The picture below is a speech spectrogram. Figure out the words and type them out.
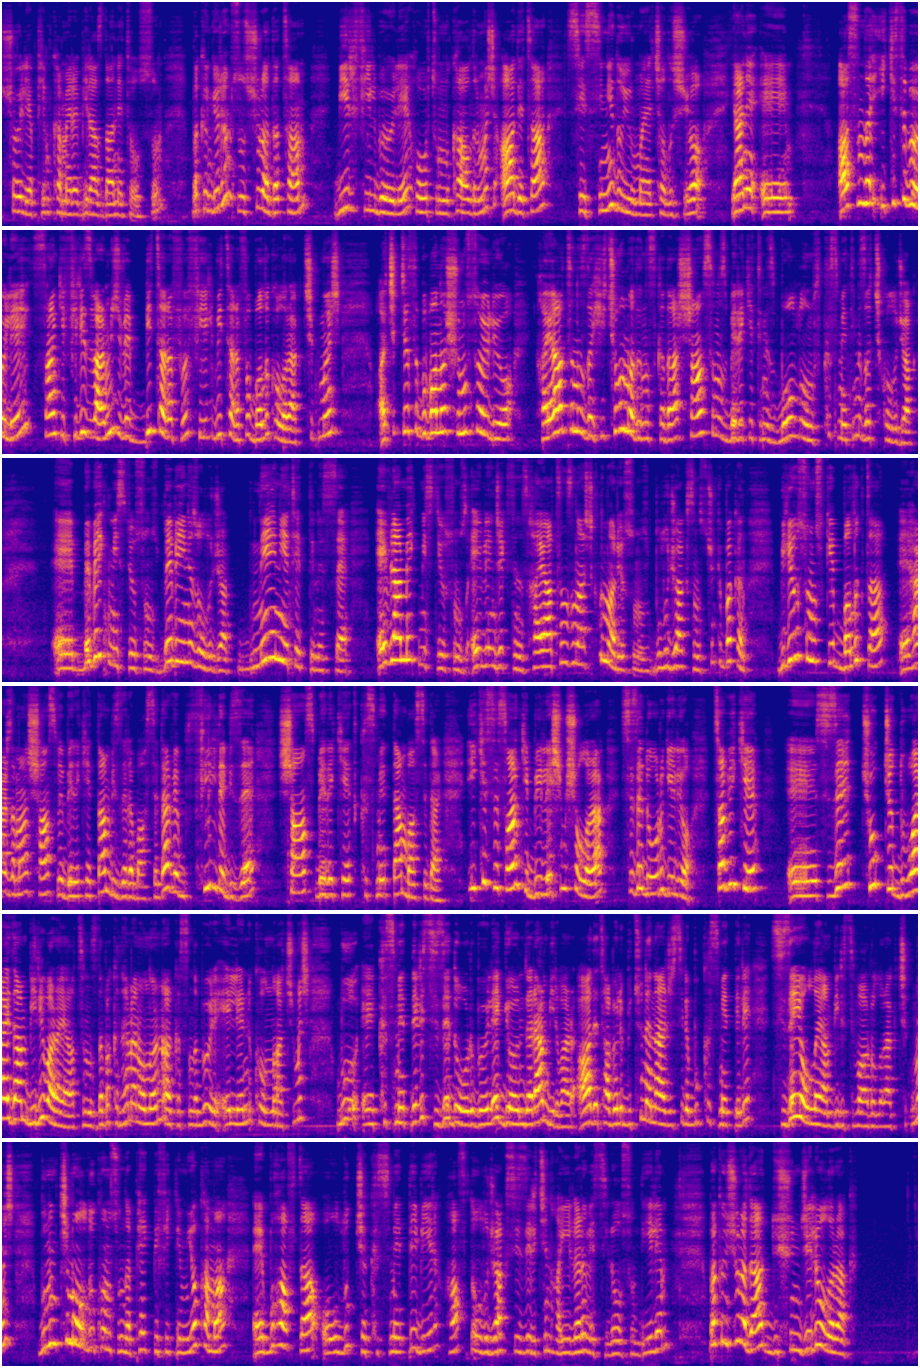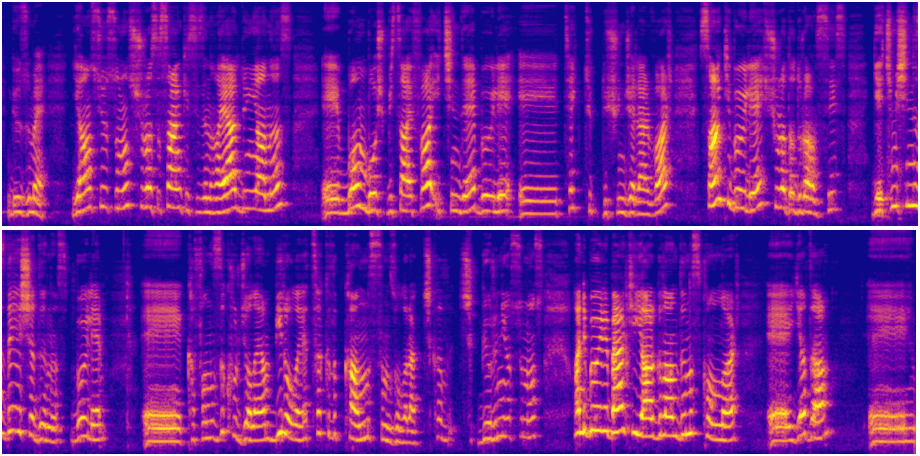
Şöyle yapayım kamera biraz daha net olsun. Bakın görüyor musunuz? Şurada tam bir fil böyle hortumunu kaldırmış adeta sesini duyurmaya çalışıyor. Yani e, aslında ikisi böyle sanki filiz vermiş ve bir tarafı fil bir tarafı balık olarak çıkmış. Açıkçası bu bana şunu söylüyor. Hayatınızda hiç olmadığınız kadar şansınız, bereketiniz, bolluğunuz, kısmetiniz açık olacak. Ee, bebek mi istiyorsunuz? Bebeğiniz olacak. Neye niyet ettinizse. Evlenmek mi istiyorsunuz? Evleneceksiniz. Hayatınızın aşkını mı arıyorsunuz? Bulacaksınız. Çünkü bakın biliyorsunuz ki balık da e, her zaman şans ve bereketten bizlere bahseder ve fil de bize şans, bereket, kısmetten bahseder. İkisi sanki birleşmiş olarak size doğru geliyor. Tabii ki e, size çokça dua eden biri var hayatınızda. Bakın hemen onların arkasında böyle ellerini kolunu açmış. Bu e, kısmetleri size doğru böyle gönderen biri var. Adeta böyle bütün enerjisiyle bu kısmetleri size yollayan birisi var olarak çıkmış. Bunun kim olduğu konusunda pek bir fikrim yok ama e, bu hafta oldukça kısmetli bir hafta olacak sizler için hayırlara vesile olsun diyelim. Bakın şurada düşünceli olarak gözüme yansıyorsunuz. Şurası sanki sizin hayal dünyanız. E, bomboş bir sayfa içinde böyle e, tek tük düşünceler var. Sanki böyle şurada duran siz geçmişinizde yaşadığınız böyle e, kafanızı kurcalayan bir olaya takılıp kalmışsınız olarak çık, çık görünüyorsunuz. Hani böyle belki yargılandığınız konular e, ya da e,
